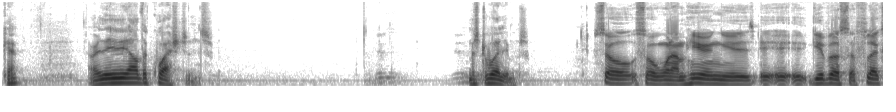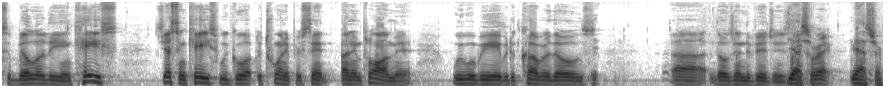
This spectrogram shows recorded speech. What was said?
Okay? Are there any other questions? Mr. Williams? So, so what I'm hearing is, it, it, give us a flexibility in case, just in case we go up to twenty percent unemployment, we will be able to cover those, uh, those individuals. Is that Yes, sir. correct? Yes, sir.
